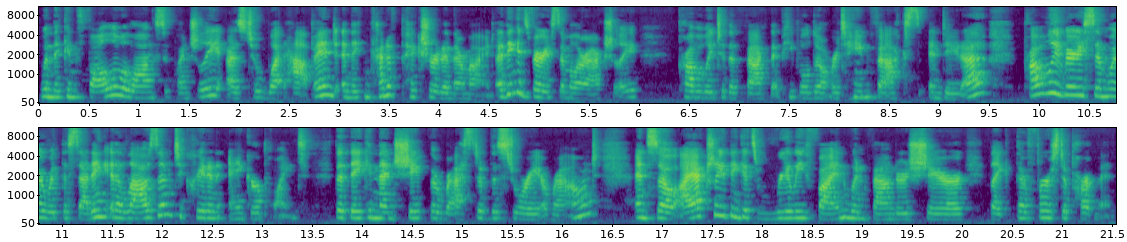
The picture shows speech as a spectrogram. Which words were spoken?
when they can follow along sequentially as to what happened and they can kind of picture it in their mind. I think it's very similar actually probably to the fact that people don't retain facts and data. Probably very similar with the setting. It allows them to create an anchor point that they can then shape the rest of the story around. And so I actually think it's really fun when founders share like their first apartment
